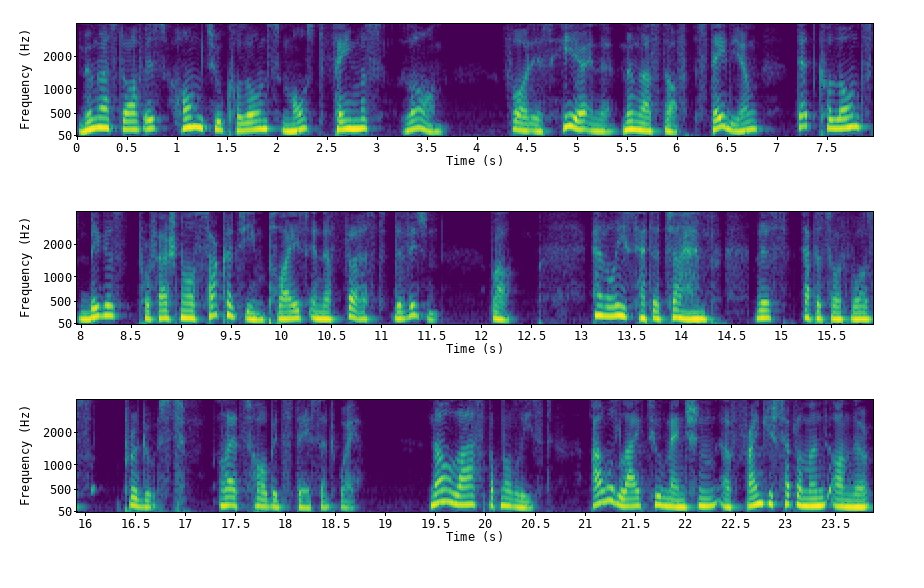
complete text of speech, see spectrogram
Müngersdorf is home to Cologne's most famous lawn, for it is here in the Müngersdorf Stadium that Cologne's biggest professional soccer team plays in the first division. Well, at least at the time this episode was produced. Let's hope it stays that way. Now, last but not least, I would like to mention a Frankish settlement on the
